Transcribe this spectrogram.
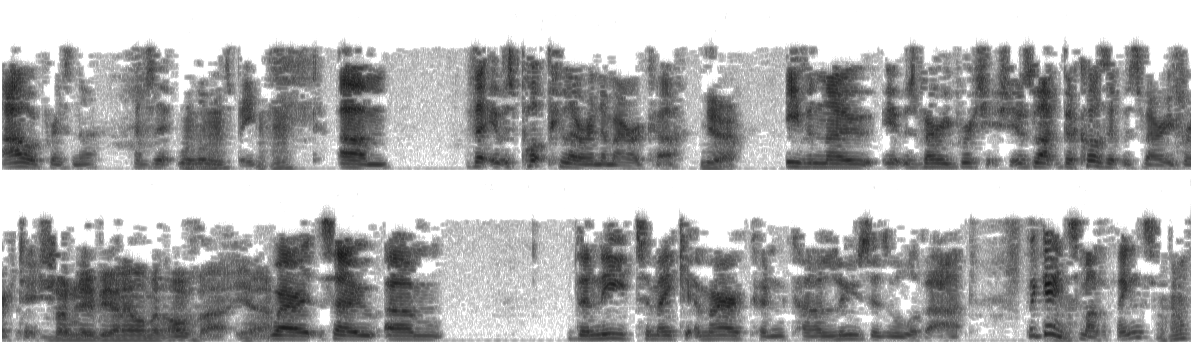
our prisoner, as it will Mhm, always be, mhm. um, that it was popular in America, Yeah, even though it was very British. It was like because it was very British. there may be an element of that. Yeah. Where it, so um, the need to make it American kind of loses all of that, but gains some other things, Mhm.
